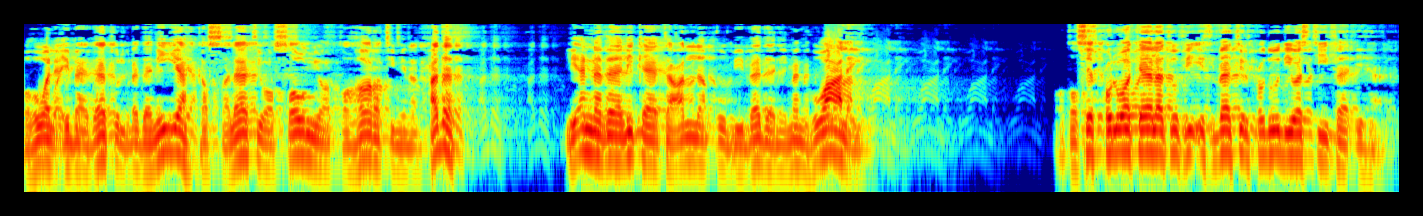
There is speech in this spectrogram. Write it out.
وهو العبادات البدنية كالصلاة والصوم والطهارة من الحدث لأن ذلك يتعلق ببدن من هو عليه. وتصح الوكالة في إثبات الحدود واستيفائها.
